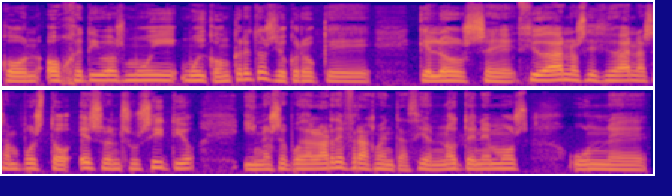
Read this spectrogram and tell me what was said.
con objetivos muy, muy concretos. Yo creo que, que los ciudadanos y ciudadanas han puesto eso en su sitio y no se puede hablar de fragmentación. No tenemos un... Eh,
